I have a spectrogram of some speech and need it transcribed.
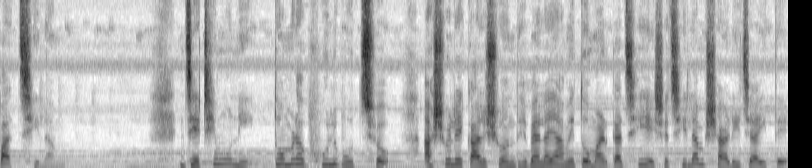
পাচ্ছিলাম। জেঠিমণি, তোমরা ভুল বুঝছ। আসলে কাল সন্ধেবেলায় আমি তোমার কাছেই এসেছিলাম শাড়ি চাইতে।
